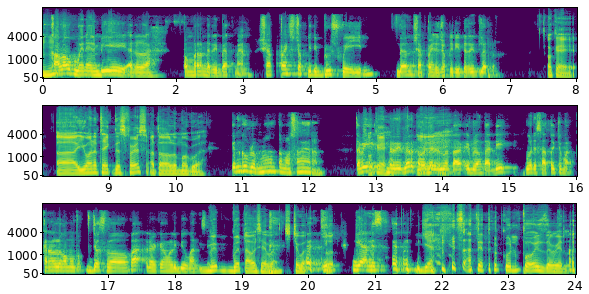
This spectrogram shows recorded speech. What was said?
Mm-hmm. Kalau main NBA adalah pemeran dari Batman, siapa yang cocok jadi Bruce Wayne dan siapa yang cocok jadi The Riddler? Oke, okay, uh, you wanna take this first atau lo mau gue? Kan gue belum nonton Mas Heran. Tapi okay. dari Riddler kalau yeah, dari yeah. lo ta- bilang tadi, gue ada satu cuma karena lo ngomong jokes bawa pak dari yang lebih one sih. Gue tahu siapa. Coba. Giannis. Giannis Antetokounmpo is the Riddler.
